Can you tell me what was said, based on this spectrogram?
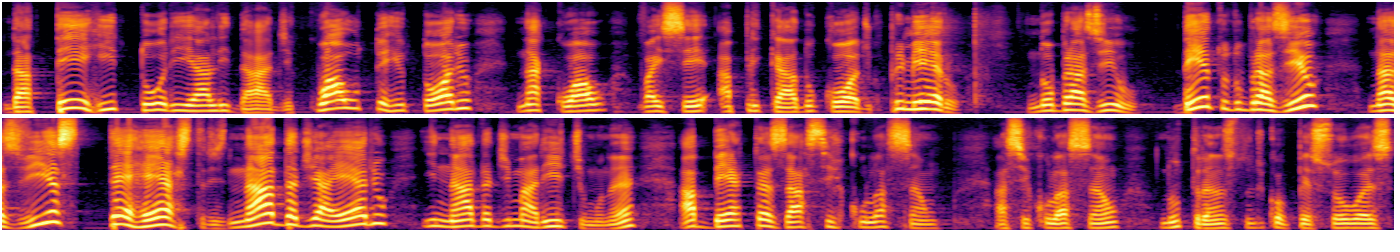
da territorialidade. Qual o território na qual vai ser aplicado o código? Primeiro, no Brasil. Dentro do Brasil, nas vias terrestres, nada de aéreo e nada de marítimo, né? abertas à circulação. A circulação no trânsito de pessoas,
